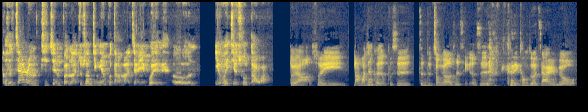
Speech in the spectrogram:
可是家人之间本来就算今天不打麻将，也会呃也会接触到啊。对啊，所以打麻将可能不是真正重要的事情，而是 跟你同住的家人有没有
